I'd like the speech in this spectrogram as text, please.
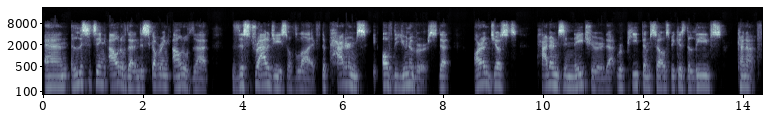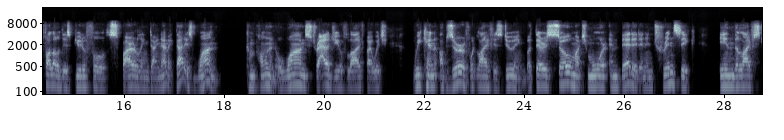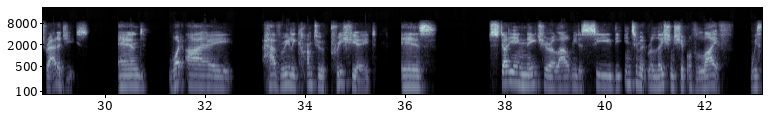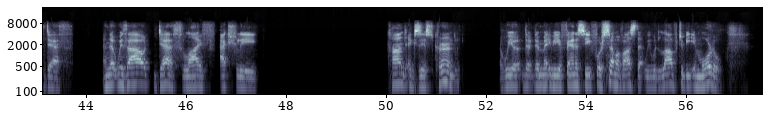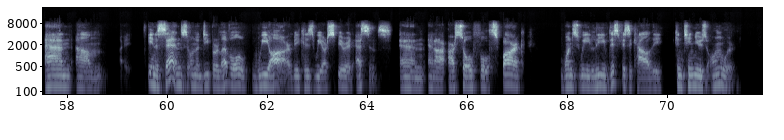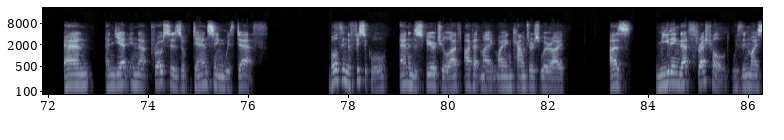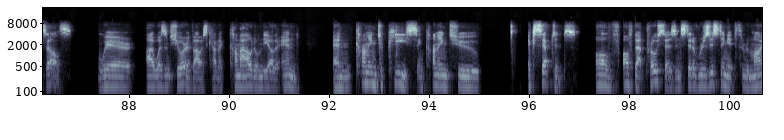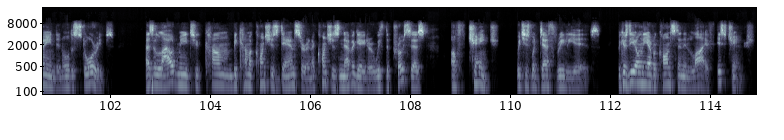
and eliciting out of that and discovering out of that the strategies of life, the patterns of the universe that aren't just patterns in nature that repeat themselves because the leaves kind of follow this beautiful spiraling dynamic. That is one component or one strategy of life by which we can observe what life is doing, but there is so much more embedded and intrinsic in the life strategies. And what I have really come to appreciate is studying nature allowed me to see the intimate relationship of life with death, and that without death, life actually can't exist currently we uh, there, there may be a fantasy for some of us that we would love to be immortal. And um, in a sense on a deeper level we are because we are spirit essence. And and our, our soulful spark once we leave this physicality continues onward. And and yet in that process of dancing with death both in the physical and in the spiritual i've i've had my my encounters where i as meeting that threshold within myself where i wasn't sure if i was kind of come out on the other end. And coming to peace and coming to acceptance of of that process instead of resisting it through the mind and all the stories has allowed me to come become a conscious dancer and a conscious navigator with the process of change, which is what death really is. Because the only ever constant in life is change.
